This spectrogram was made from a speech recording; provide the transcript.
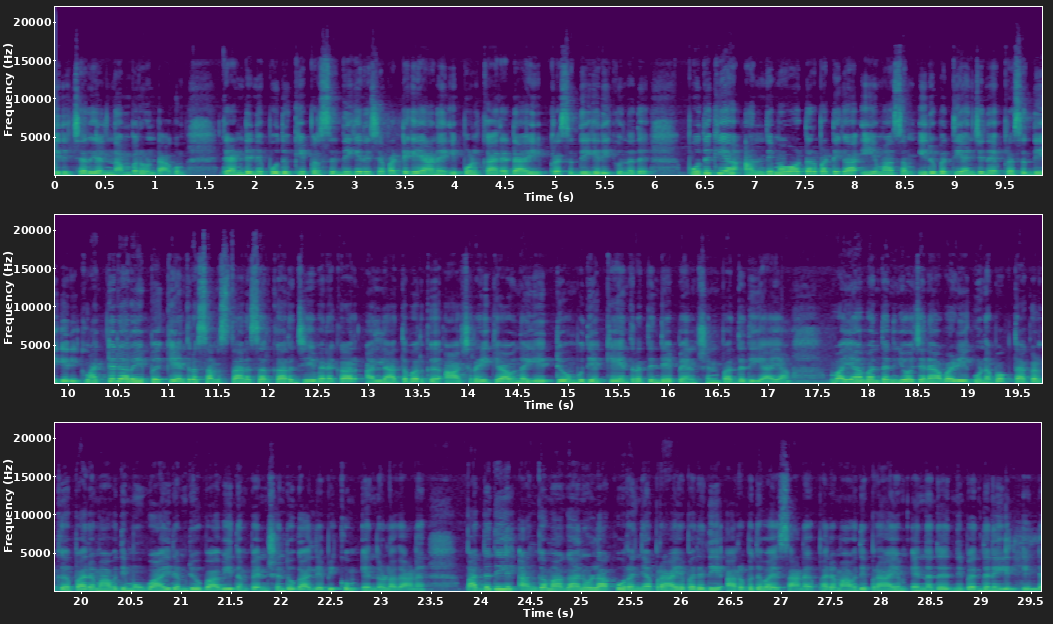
തിരിച്ചറിയൽ നമ്പർ ഉണ്ടാകും. രണ്ടിന് പുതുക്കി പ്രസിദ്ധീകരിച്ച പട്ടികയാണ് ഇപ്പോൾ കരടായി പ്രസിദ്ധീകരിക്കുന്നത്. പുതുക്കിയ അന്തിമ വോട്ടർ പട്ടിക ഈ മാസം ഇരുപത്തിയഞ്ചിന് പ്രസിദ്ധീകരിക്കും. മറ്റൊരറിയിപ്പ് കേന്ദ്ര സംസ്ഥാന സർക്കാർ ജീവനക്കാർ അല്ലാത്തവർക്ക് ആശ്രയിക്കാവുന്ന ഏറ്റവും പുതിയ കേന്ദ്രത്തിന്റെ പെൻഷൻ പദ്ധതിയായ വയാവന്ദൻ യോജന വഴി ഗുണഭോക്താക്കൾക്ക് പരമാവധി മൂവായിരം രൂപ വീതം പെൻഷൻ തുക ലഭിക്കും എന്നുള്ളതാണ്. പദ്ധതിയിൽ അംഗമാകാനുള്ള കുറഞ്ഞ പ്രായപരിധി അറുപത് വയസ്സാണ്. പരമാവധി പ്രായം എന്നത് നിബന്ധനയിൽ ഇല്ല.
